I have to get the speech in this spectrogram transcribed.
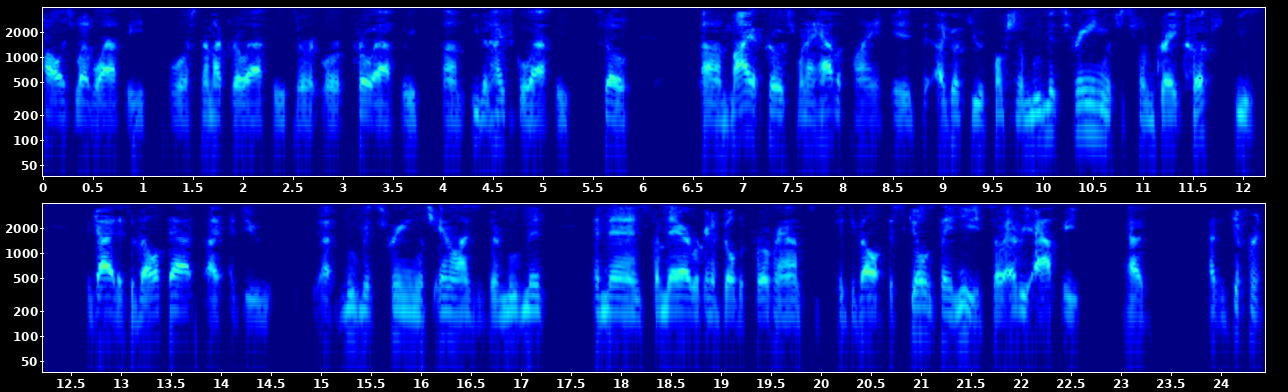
college level athletes or semi pro athletes or, or pro athletes, um, even high school athletes. So um, my approach when I have a client is I go through a functional movement screen, which is from Gray Cook. He's the guy that developed that. I, I do a movement screen, which analyzes their movement. And then from there, we're going to build a program to, to develop the skills they need. So every athlete has, has a different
